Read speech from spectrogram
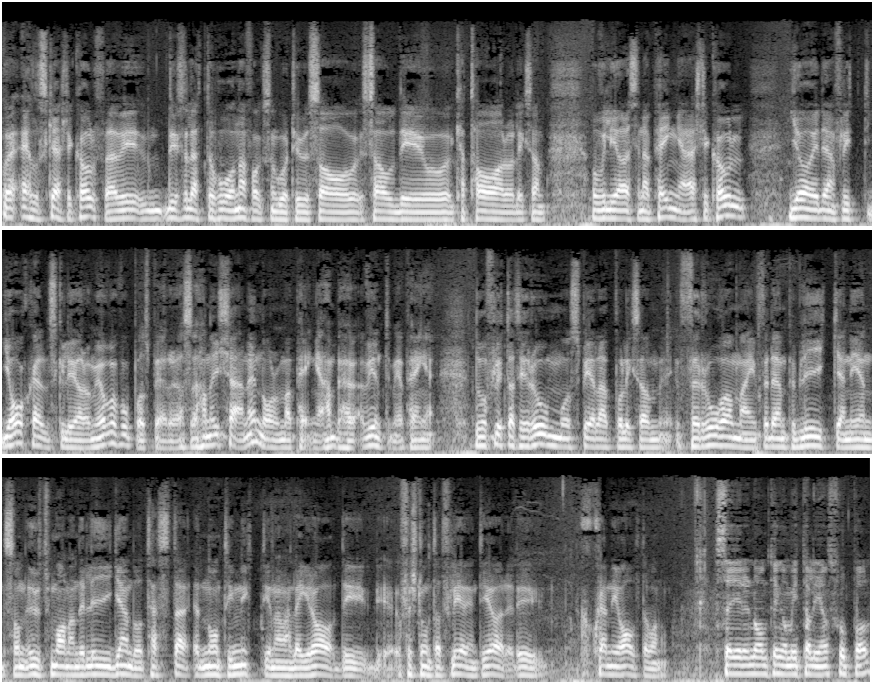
Och jag älskar Ashley Cole för det här. Vi, det är så lätt att håna folk som går till USA och Saudi och Qatar och, liksom, och vill göra sina pengar. Ashley Cole gör ju den flytt jag själv skulle göra om jag var fotbollsspelare. Alltså, han har ju tjänat enorma pengar. Han behöver ju inte mer pengar. Då flytta till Rom och spela på liksom, för Roma inför den publiken i en sån utmanande liga ändå och testa någonting nytt innan han lägger av. Det är, jag förstår inte att fler inte gör det. Det är genialt av honom. Säger det någonting om italiensk fotboll?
